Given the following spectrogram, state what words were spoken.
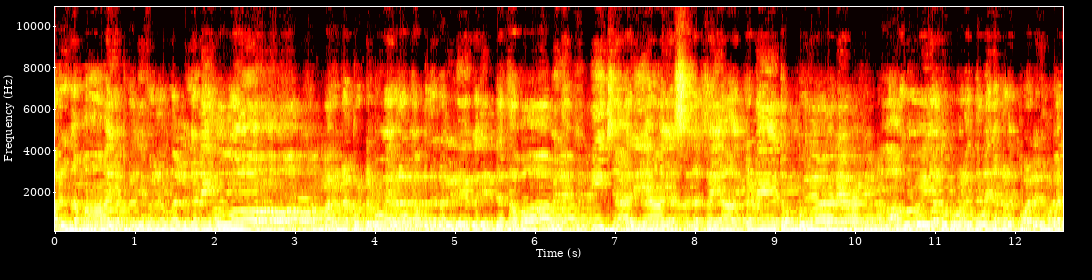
അർഹമായ പ്രതിഫലം നൽകണേ മരണപ്പെട്ടു പോയവരുടെ കബറുകളിലേക്ക് ഇതിന്റെ തവാവിനെ നീ ജാരിയായ സദക്കയാക്കണേ തമ്പുരാനെ. അള്ളാഹുവേ അതുപോലെ തന്നെ ഞങ്ങൾ പലരും പല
